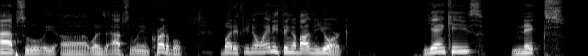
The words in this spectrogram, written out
absolutely, uh, what is it, absolutely incredible. But if you know anything about New York, Yankees, Knicks,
